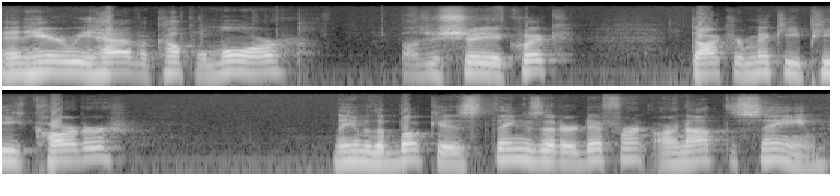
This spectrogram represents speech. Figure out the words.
And here we have a couple more. I'll just show you quick. Dr. Mickey P. Carter. Name of the book is Things That Are Different Are Not the Same.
